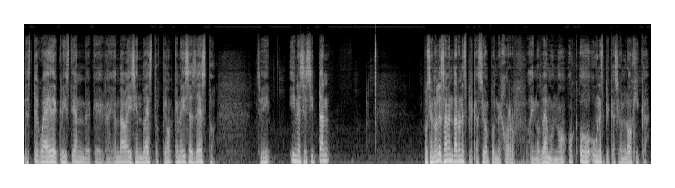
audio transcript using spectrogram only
este güey, de Cristian, que andaba diciendo esto, ¿qué, ¿qué, me dices de esto? ¿Sí? Y necesitan pues si no les saben dar una explicación, pues mejor ahí nos vemos, ¿no? O, una explicación lógica.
